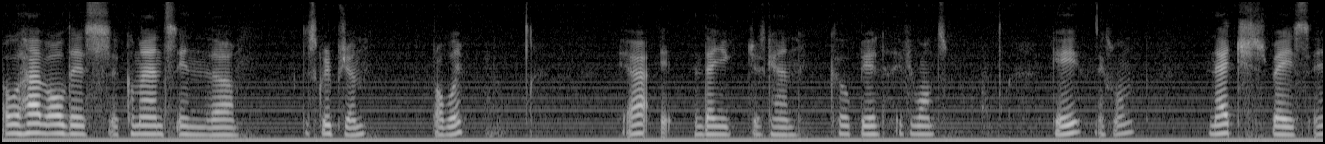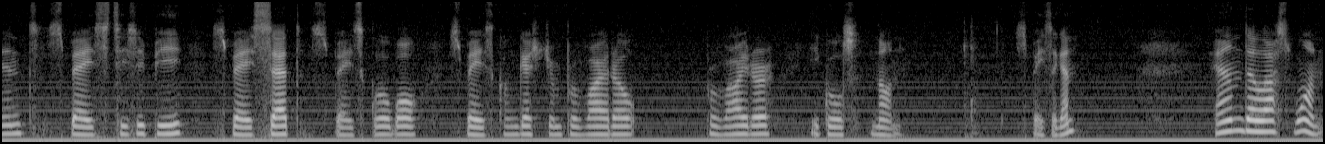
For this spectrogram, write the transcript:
I will have all these uh, commands in the description probably. Yeah it, and then you just can copy it if you want. Okay next one. Netsh space int space tcp space set space global space congestion provider provider equals none. Space again. And the last one.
